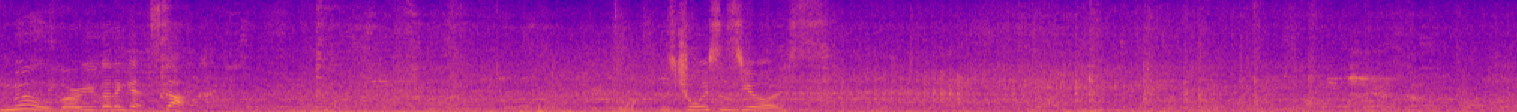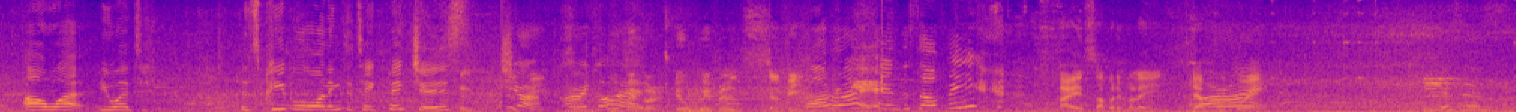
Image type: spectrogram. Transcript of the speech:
move, or you're gonna get stuck. The choice is yours. Oh, what? You want to? It's people wanting to take pictures. Sure. All right, go ahead. People, two people selfie. All right. And the selfie? Hi, Sabarimalai. All Temple right. going. This is.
